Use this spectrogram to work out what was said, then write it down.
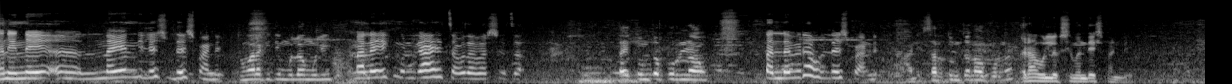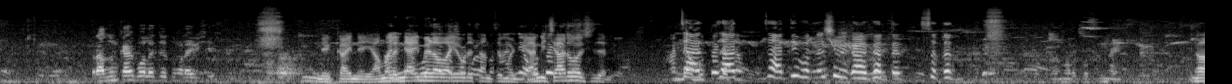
आणि ने अं, नयन निलेश देशपांडे. तुम्हाला किती मुलं मुली? मला एक मुलगा आहे चौदा वर्षाचा. ताई तुमचं पूर्ण नाव? पल्लवी राहुल देशपांडे. आणि सर तुमचं नाव पूर्ण? राहुल लक्ष्मण देशपांडे. तर अजून काय बोलायचं आहे तुम्हाला याविषयी? नाही काय नाही. आम्हाला न्याय मिळावा एवढंच आमचं म्हणणं आहे. आम्ही चार वर्ष झाले. अन्याय जात जात? जातीवरनं शिवीगाळ करतात सतत. हा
